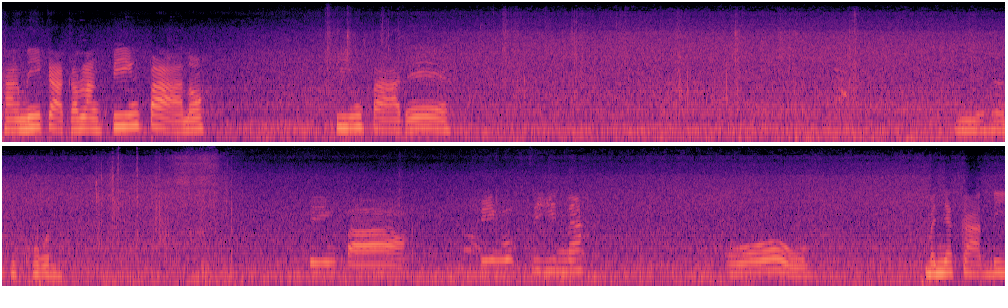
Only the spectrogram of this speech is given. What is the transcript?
ทางนี้กะกำลังปิ้งป่าเนาะปิ้งป่าเด้ นี่นะคะทุกคน ปิ้งปลาปิ้งลูกจีนนะ โอ้บรรยากาศดี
